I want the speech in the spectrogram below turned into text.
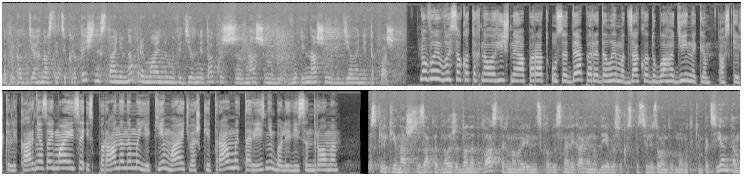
Наприклад, в діагностиці критичних станів на приймальному відділенні, також в нашому і в нашому відділенні також. Новий високотехнологічний апарат УЗД передали медзакладу благодійники, оскільки лікарня займається із пораненими, які мають важкі травми та різні больові синдроми. Оскільки наш заклад належить до надкластерного, Рівненська обласна лікарня надає високоспеціалізовану допомогу таким пацієнтам.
